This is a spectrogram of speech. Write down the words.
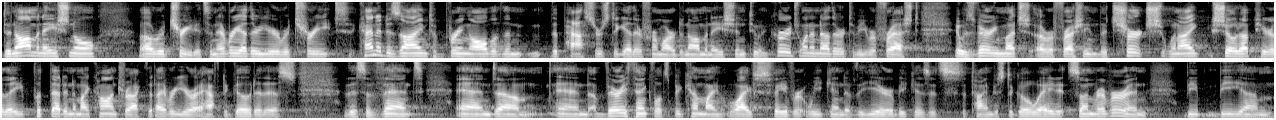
denominational uh, retreat. It's an every other year retreat, kind of designed to bring all of the, the pastors together from our denomination to encourage one another, to be refreshed. It was very much a refreshing. The church, when I showed up here, they put that into my contract that every year I have to go to this this event. And, um, and I'm very thankful it's become my wife's favorite weekend of the year because it's the time just to go away at Sunriver and be, be um,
